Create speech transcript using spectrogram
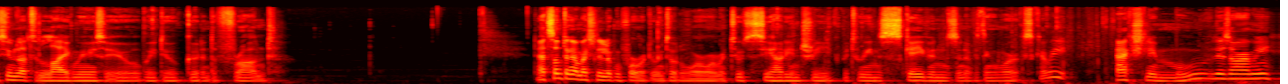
You seem not to like me, so you will be do good in the front. That's something I'm actually looking forward to in Total War Warhammer 2, to see how the intrigue between Skavens and everything works. Can we actually move this army?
